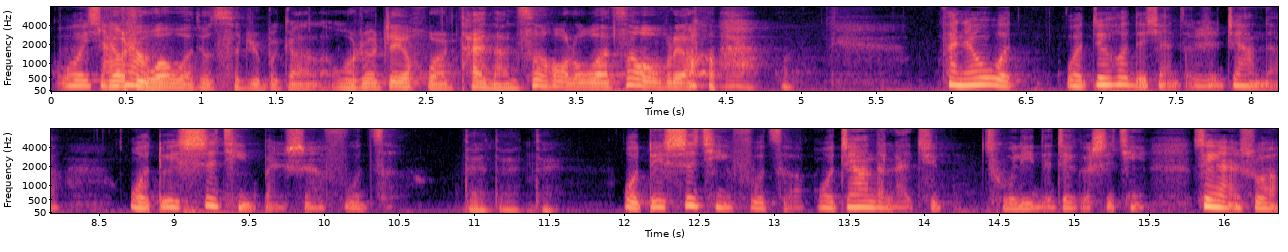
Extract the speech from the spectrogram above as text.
我想想，要是我，我就辞职不干了。我说这活儿太难伺候了，我伺候不了。反正我我最后的选择是这样的，我对事情本身负责，对对对，我对事情负责，我这样的来去处理的这个事情。虽然说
